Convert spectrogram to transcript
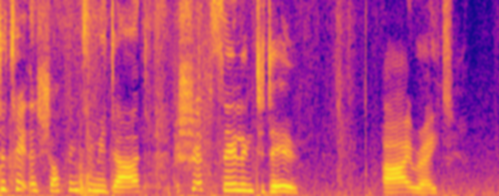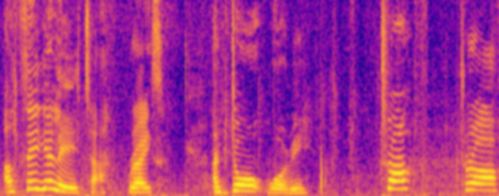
to take the shopping to me dad. The ship's sailing today. Aye, right. I'll see you later. Right. And don't worry. Tra. Tra.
